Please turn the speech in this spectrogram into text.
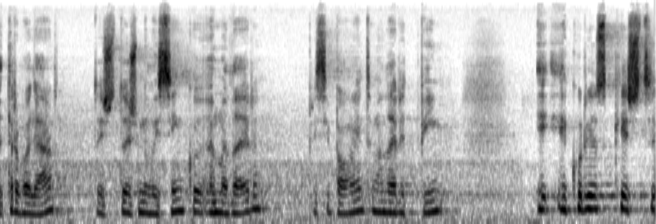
a trabalhar desde 2005, a madeira, principalmente, a madeira de pinho é, é, curioso que este,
